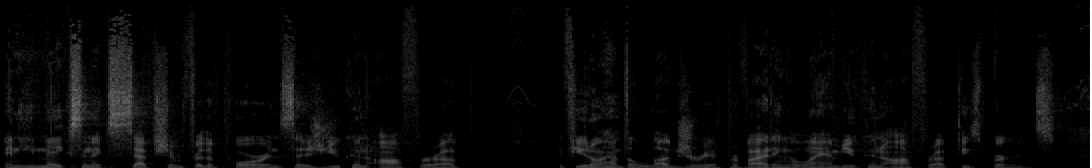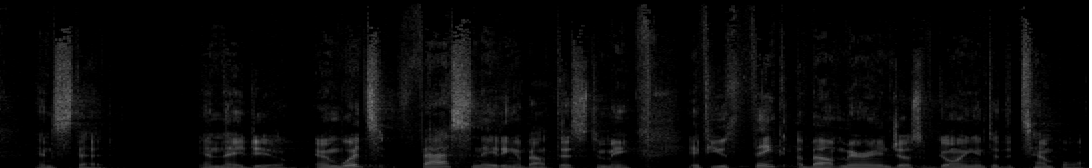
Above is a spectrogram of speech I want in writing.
And he makes an exception for the poor and says, You can offer up, if you don't have the luxury of providing a lamb, you can offer up these birds instead. And they do. And what's fascinating about this to me, if you think about Mary and Joseph going into the temple,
